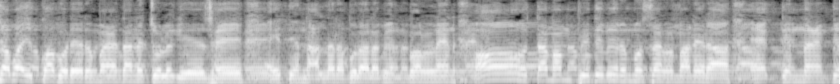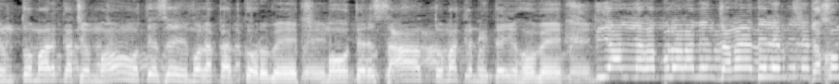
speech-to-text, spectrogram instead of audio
সবাই কবরের ময়দানে চলে গিয়েছে। এই আল্লাহ রাবুল আলমিন বললেন, ও তামাম পৃথিবীর মুসলমানেরা, একদিন না একদিন তোমার কাছে মত এসে মোলাকাত করবে। মতের সাথ তোমাকে নিতেই হবে। দিয়ে আল্লাহ রাবুল আলমিন জানায় দিলেন, যখন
